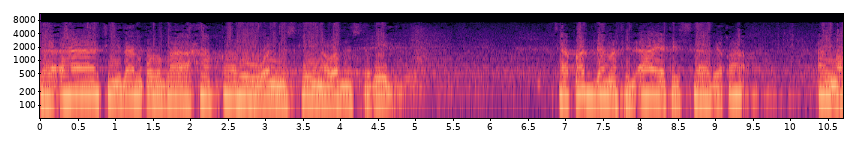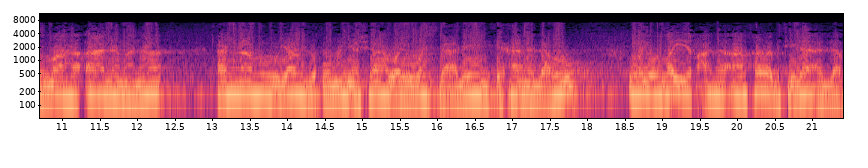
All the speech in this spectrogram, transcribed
فآت ذا القربى حقه والمسكين وابن السبيل تقدم في الآية السابقة أن الله أعلمنا أنه يرزق من يشاء ويوسع عليه امتحانا له ويضيق على آخر ابتلاء له.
